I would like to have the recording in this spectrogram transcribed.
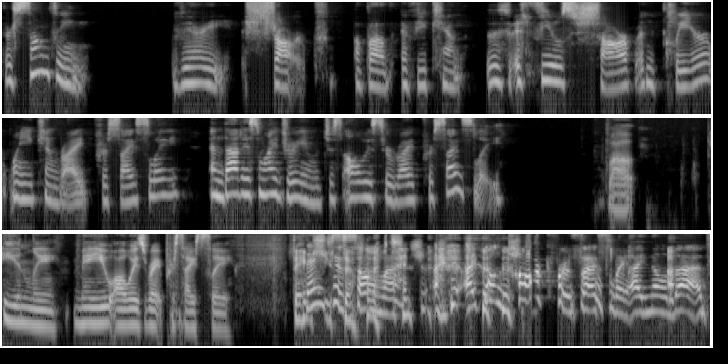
there's something very sharp about if you can, it feels sharp and clear when you can write precisely. And that is my dream, just always to write precisely. Well, Yiyun Li, may you always write precisely. Thank, Thank you, you, so, so much. much. I, I don't talk precisely. I know that.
